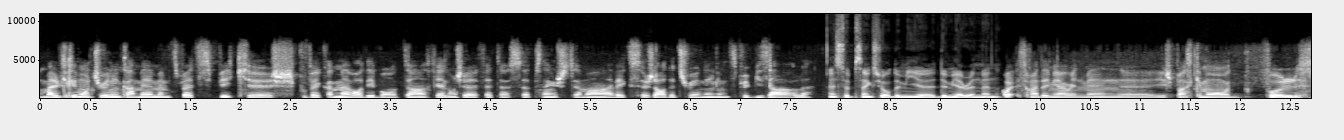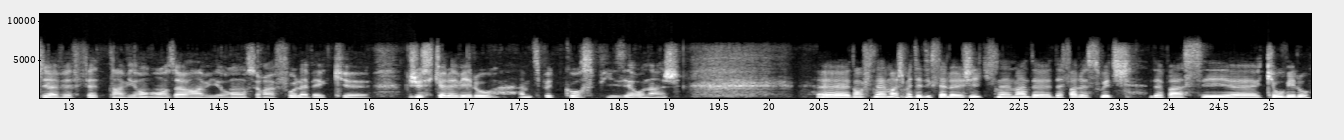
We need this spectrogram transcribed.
malgré mon training quand même un petit peu atypique, euh, je pouvais quand même avoir des bons temps en triathlon. J'avais fait un sub 5 justement avec ce genre de training un petit peu bizarre là. Un sub 5 sur demi euh, demi Ironman? Ouais, sur un demi Ironman et je pense que mon full j'avais fait environ 11 heures environ sur un full avec jusque le vélo, un petit peu de course puis zéro nage. Euh, donc finalement, je m'étais dit que c'était logique finalement de, de, faire le switch, de passer euh, qu'au vélo.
